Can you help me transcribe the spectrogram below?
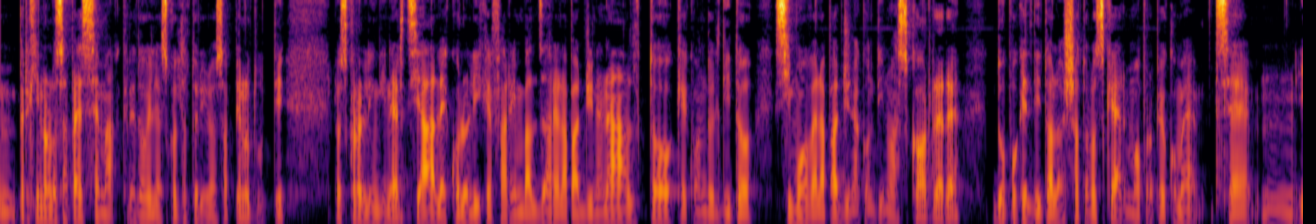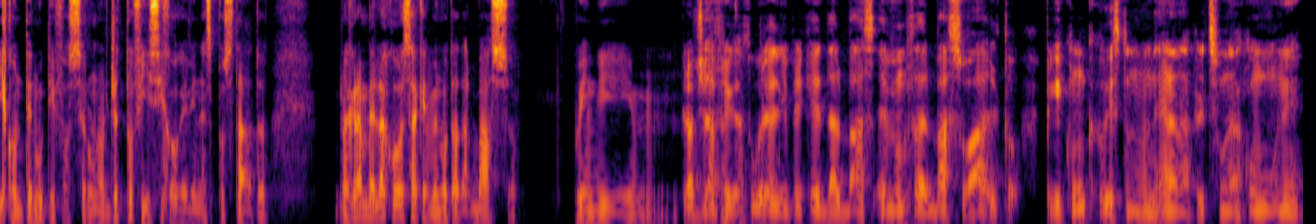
Mm, per chi non lo sapesse, ma credo che gli ascoltatori lo sappiano tutti, lo scrolling inerziale è quello lì che fa rimbalzare la pagina in alto, che quando il dito si muove la pagina continua a scorrere dopo che il dito ha lasciato lo schermo, proprio come se mh, mm, i contenuti fossero un oggetto fisico che viene spostato. Una gran bella cosa che è venuta dal basso. Quindi... Mm, Però c'è la fregatura lì perché basso, è venuta dal basso alto, perché comunque questo non era una persona comune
